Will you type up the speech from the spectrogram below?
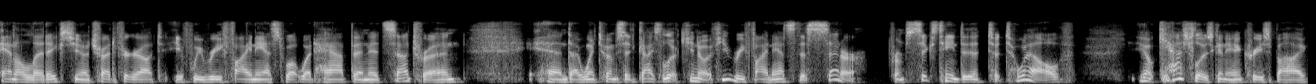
analytics. You know, try to figure out if we refinanced, what would happen, etc. And and I went to him and said, guys, look, you know, if you refinance this center from 16 to, to 12, you know, cash flow is going to increase by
